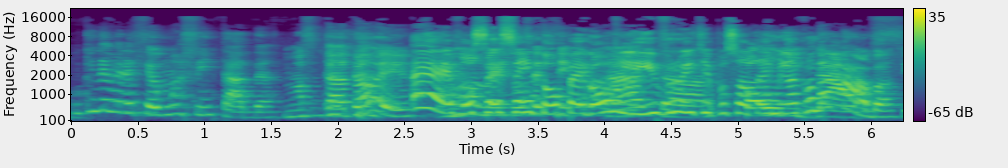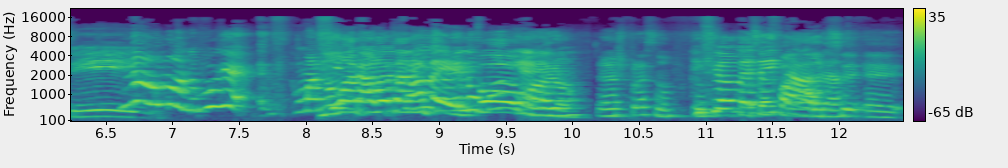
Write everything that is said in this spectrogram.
O que deveria ser uma sentada? Uma sentada pra ler. É, você momento sentou, senta pegou o lá, livro tá. e, tipo, só termina quando acaba. você. Não, mano, porque uma Não sentada levanta pra nem pra ler, no pô, banheiro. mano. É uma expressão. Porque E se eu ler você fala deitada? que você- é...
